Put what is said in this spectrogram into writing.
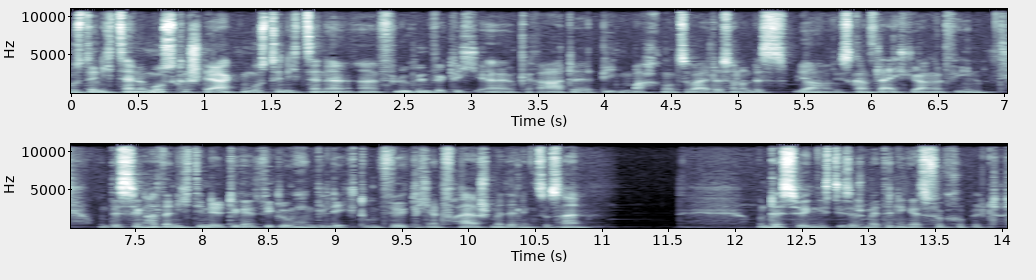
musste nicht seine Muskeln stärken, musste nicht seine äh, Flügel wirklich äh, gerade biegen machen und so weiter, sondern das ja, ist ganz leicht gegangen für ihn. Und deswegen hat er nicht die nötige Entwicklung hingelegt, um wirklich ein freier Schmetterling zu sein. Und deswegen ist dieser Schmetterling jetzt verkrüppelt.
